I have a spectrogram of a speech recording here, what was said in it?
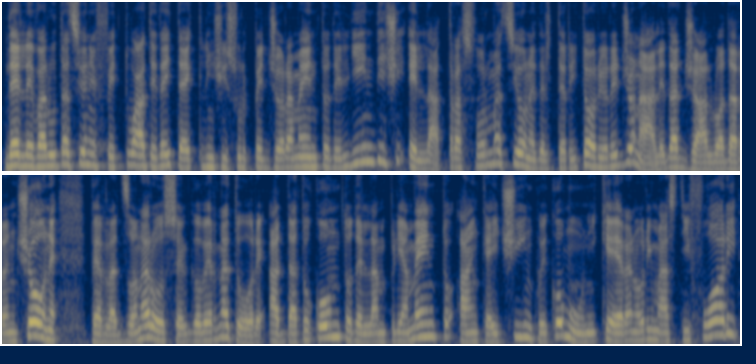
delle valutazioni effettuate dai tecnici sul peggioramento degli indici e la trasformazione del territorio regionale da giallo ad arancione. Per la zona rossa il governatore ha dato conto dell'ampliamento anche ai cinque comuni che erano rimasti fuori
